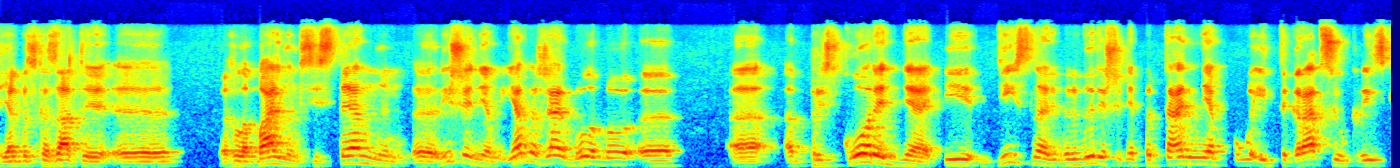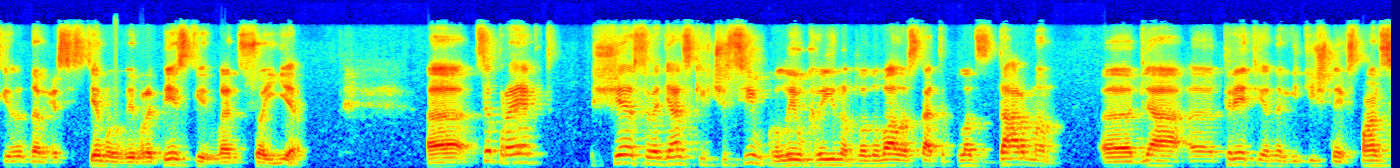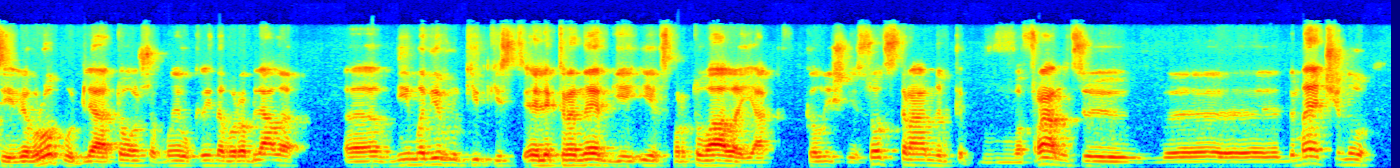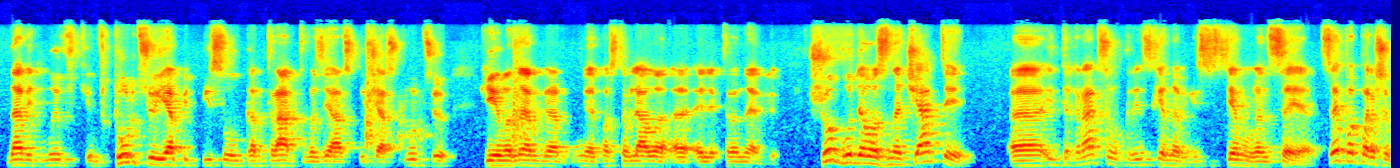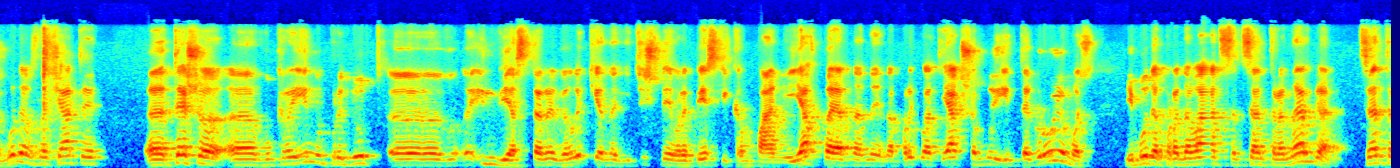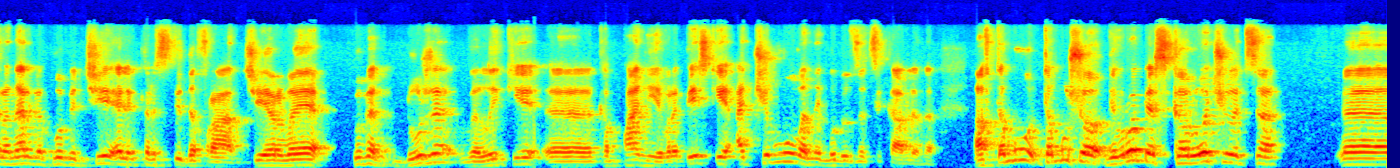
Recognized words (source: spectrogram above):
як би сказати, е, глобальним системним е, рішенням, я вважаю, було б. Е, Е, прискорення і дійсно вирішення питання по інтеграції української енергосистеми в європейський ВНСОЄ. Е, це проект ще з радянських часів, коли Україна планувала стати плацдармом для третьої енергетичної експансії в Європу, для того, щоб ми Україна виробляла неймовірну кількість електроенергії і експортувала як колишні соцстрани, в Францію, в е, Німеччину. Навіть ми в, в Турцію я підписував контракт в азіатську час Турцію. Київенерго е, поставляла е, електроенергію. Що буде означати е, інтеграція української енергосистеми в НСЕ? Це по перше буде означати те, що е, в Україну прийдуть е, інвестори, великі енергетичні європейські компанії. Я впевнений, наприклад, якщо ми інтегруємось і буде продаватися Центренерго, Центренерго купить чи Електросити де Франц, чи РВЕ, купять дуже великі компанії європейські. А чому вони будуть зацікавлені? А в тому, тому що в Європі скорочується е,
